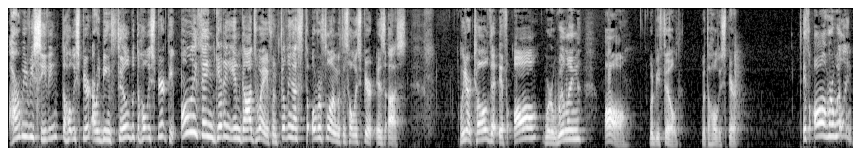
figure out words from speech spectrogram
are we receiving the Holy Spirit? Are we being filled with the Holy Spirit? The only thing getting in God's way from filling us to overflowing with His Holy Spirit is us. We are told that if all were willing, all would be filled with the Holy Spirit. If all were willing.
